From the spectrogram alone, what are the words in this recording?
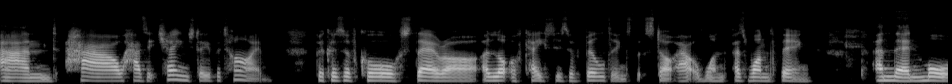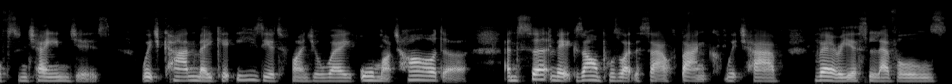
And how has it changed over time? Because, of course, there are a lot of cases of buildings that start out one, as one thing and then morphs and changes which can make it easier to find your way or much harder. And certainly examples like the South Bank, which have various levels,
